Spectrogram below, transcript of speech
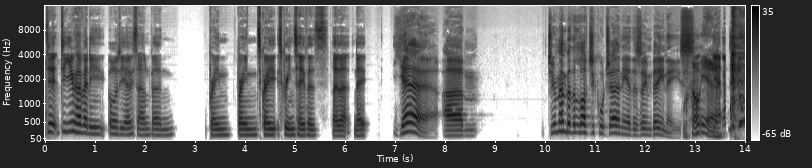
Do Do you have any audio sound burn brain brain scra- screensavers like that, Nate? Yeah. Um, do you remember the logical journey of the Zoombinis? Oh yeah. Yeah.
